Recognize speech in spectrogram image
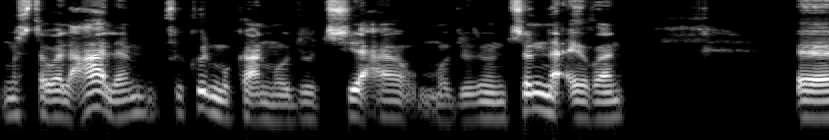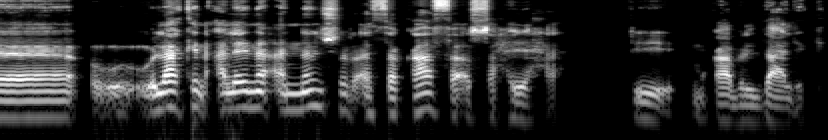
مستوى العالم في كل مكان موجود شيعة وموجودون سنة أيضا. آه، ولكن علينا أن ننشر الثقافة الصحيحة في مقابل ذلك.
